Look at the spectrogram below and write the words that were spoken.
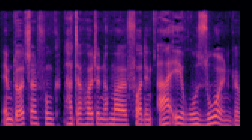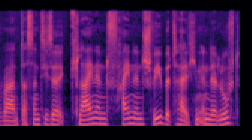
Im Deutschlandfunk hat er heute nochmal vor den Aerosolen gewarnt. Das sind diese kleinen, feinen Schwebeteilchen in der Luft,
